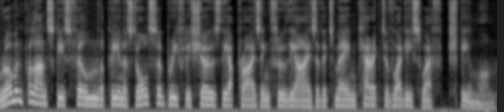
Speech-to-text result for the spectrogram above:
Roman Polanski's film The Pianist also briefly shows the uprising through the eyes of its main character Władysław Szpilman.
